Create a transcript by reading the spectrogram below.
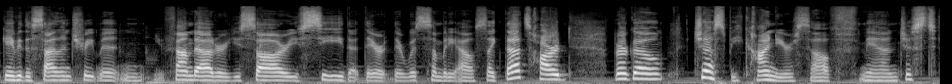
gave you the silent treatment and you found out or you saw or you see that there there was somebody else. Like that's hard. Virgo, just be kind to yourself, man. Just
